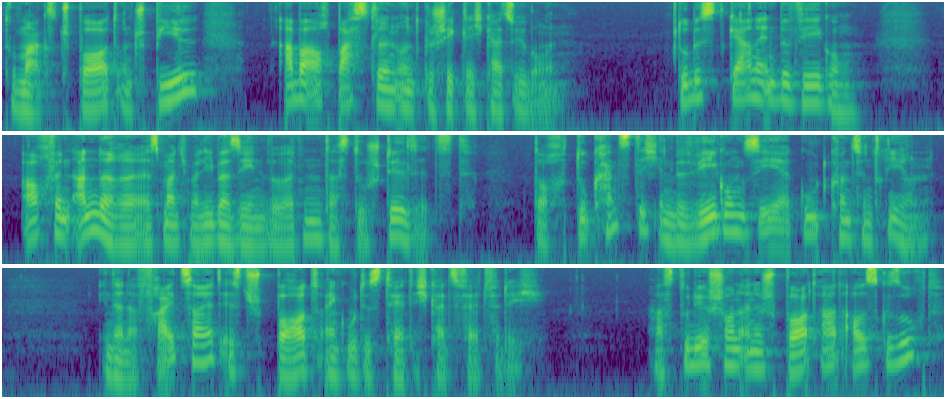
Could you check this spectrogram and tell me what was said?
Du magst Sport und Spiel, aber auch Basteln und Geschicklichkeitsübungen. Du bist gerne in Bewegung, auch wenn andere es manchmal lieber sehen würden, dass du still sitzt. Doch du kannst dich in Bewegung sehr gut konzentrieren. In deiner Freizeit ist Sport ein gutes Tätigkeitsfeld für dich. Hast du dir schon eine Sportart ausgesucht?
